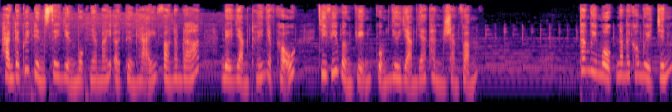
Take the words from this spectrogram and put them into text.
Hãng đã quyết định xây dựng một nhà máy ở Thượng Hải vào năm đó để giảm thuế nhập khẩu, chi phí vận chuyển cũng như giảm giá thành sản phẩm. Tháng 11 năm 2019,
